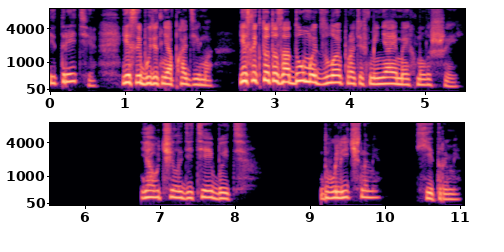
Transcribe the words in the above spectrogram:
и третье, если будет необходимо, если кто-то задумает злой против меня и моих малышей. Я учила детей быть двуличными, хитрыми,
